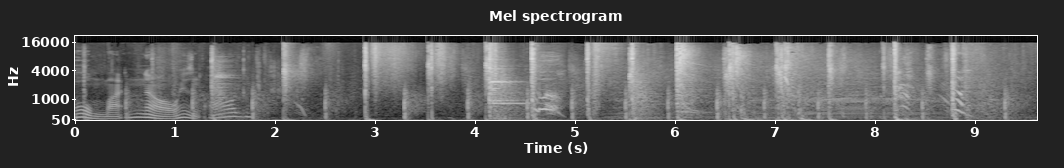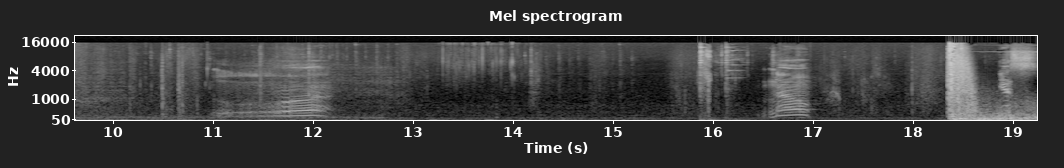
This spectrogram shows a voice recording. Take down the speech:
Oh my, no, he's an AUG? No. Yes.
